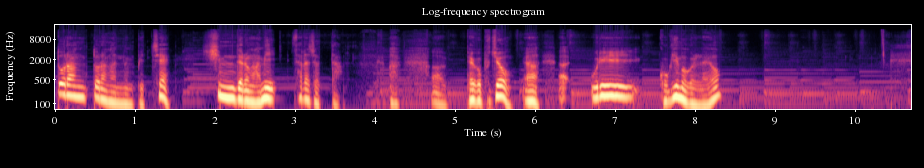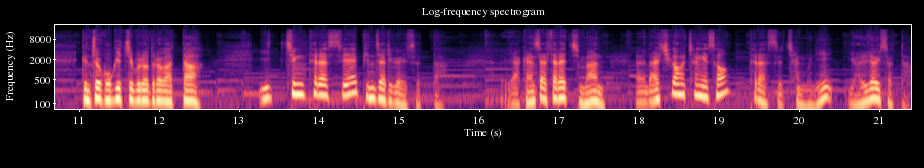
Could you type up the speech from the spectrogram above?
또랑또랑한 눈빛에 힘대렁함이 사라졌다. 아, 아 배고프죠? 아, 아, 우리 고기 먹을래요? 근처 고깃집으로 들어갔다. 2층 테라스에 빈자리가 있었다. 약간 쌀쌀했지만 날씨가 화창해서 테라스 창문이 열려 있었다.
